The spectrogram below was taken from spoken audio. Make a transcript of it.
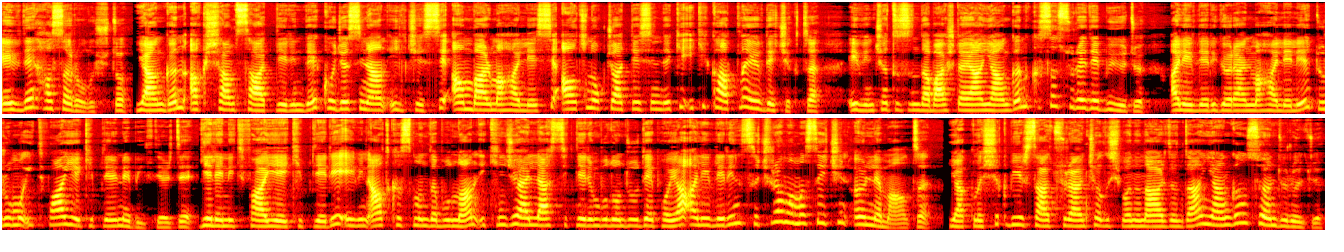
Evde hasar oluştu. Yangın akşam saatlerinde Koca Sinan ilçesi Ambar Mahallesi Altınok Caddesi'ndeki iki katlı evde çıktı. Evin çatısında başlayan yangın kısa sürede büyüdü. Alevleri gören mahalleli durumu itfaiye ekiplerine bildirdi. Gelen itfaiye ekipleri evin alt kısmında bulunan ikinci el lastiklerin bulunduğu depoya alevlerin sıçramaması için önlem aldı. Yaklaşık bir saat süren çalışmanın ardından yangın söndürüldü.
